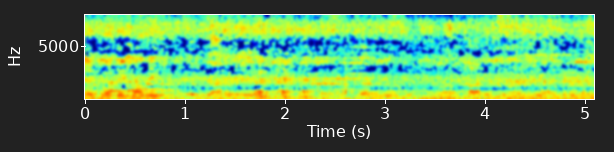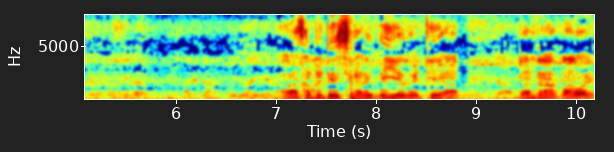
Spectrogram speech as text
ਕੇ ਬੱਚ ਬੋਲੀ ਨਾ ਯਾਰ ਆ ਸਾਡੇ ਟੇਸ਼ਨ ਵਾਲੇ ਭਈਏ ਬੈਠੇ ਆ। ਗੰਦਰਾ ਪਾ ਓਏ।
